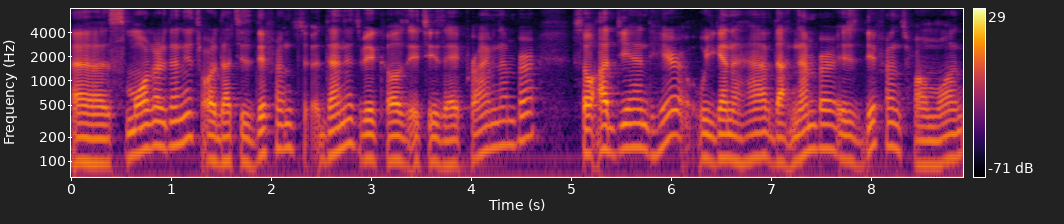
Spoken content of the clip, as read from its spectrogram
uh, smaller than it or that is different than it because it is a prime number. So at the end here we're gonna have that number is different from 1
